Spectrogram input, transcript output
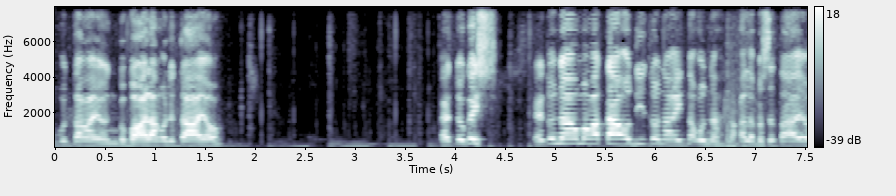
pupunta ngayon? Baba lang ulit tayo. Eto guys. Eto na ang mga tao dito. Nakita ko na. Nakalabas na tayo.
